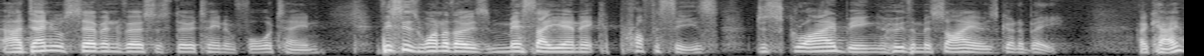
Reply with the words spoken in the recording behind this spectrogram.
Uh, Daniel 7, verses 13 and 14. This is one of those messianic prophecies describing who the Messiah is going to be. Okay?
